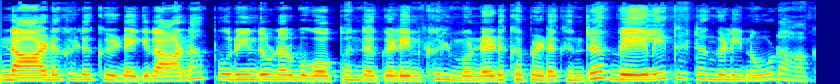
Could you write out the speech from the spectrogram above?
நாடுகளுக்கு இடையிலான புரிந்துணர்வு ஒப்பந்தங்களின் கீழ் முன்னெடுக்கப்படுகின்ற வேலை திட்டங்களினூடாக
